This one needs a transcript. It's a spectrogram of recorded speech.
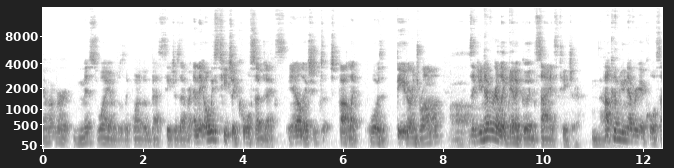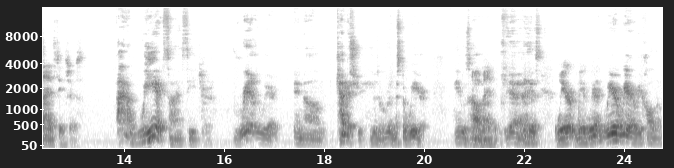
I remember Miss Williams was like one of the best teachers ever, and they always teach like cool subjects. You know, like she, t- she thought like what was it, theater and drama. Oh, It's like you never like get a good science teacher. no. How come you never get cool science teachers? I had a weird science teacher. Really weird. In um, chemistry. He was a real Mr. Weird. He was Oh uh, man, Yeah, he was weird, weird, weird. weird, weird, weird, we call him.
